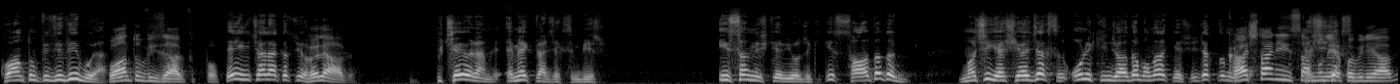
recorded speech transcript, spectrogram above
Kuantum fiziği değil bu ya. Kuantum fiziği abi futbol. Değil hiç alakası yok. Öyle abi. Bir şey önemli. Emek vereceksin bir. İnsan ilişkileri iyi olacak iki. Sahada da maçı yaşayacaksın. 12. adam olarak yaşayacaksın. Kaç maçı. tane insan bunu Yaşayacaksın. yapabiliyor abi?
